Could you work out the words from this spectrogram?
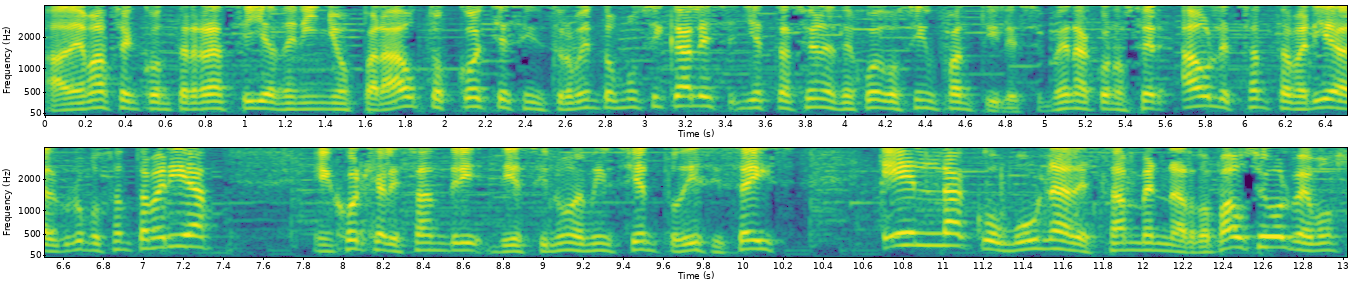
Además encontrarás sillas de niños para autos, coches, instrumentos musicales y estaciones de juegos infantiles. Ven a conocer Outlet Santa María del Grupo Santa María en Jorge Alessandri 19.116 en la comuna de San Bernardo. Pausa y volvemos.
